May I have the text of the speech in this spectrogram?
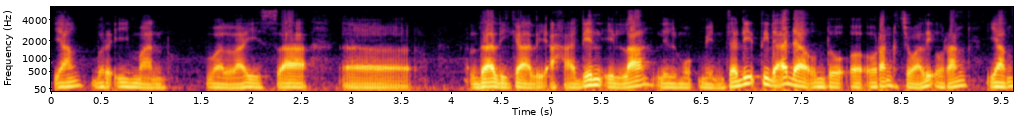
yang beriman walaisa dalika li ahadin illa lil mukmin. Jadi tidak ada untuk uh, orang kecuali orang yang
